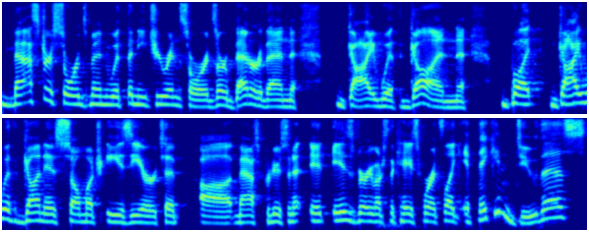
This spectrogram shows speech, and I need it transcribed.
master swordsman with the Nichirin swords are better than guy with gun, but guy with gun is so much easier to uh, mass produce, and it, it is very much the case where it's like if they can do this.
